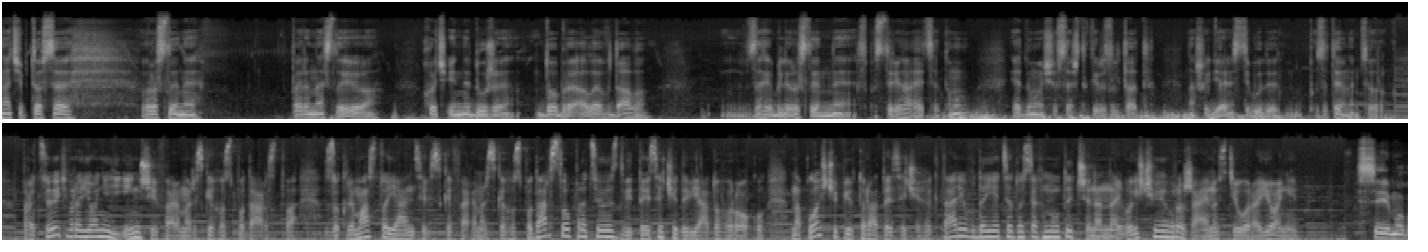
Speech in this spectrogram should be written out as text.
начебто все рослини перенесли його, хоч і не дуже добре, але вдало. Загибелі рослин не спостерігається, тому я думаю, що все ж таки результат нашої діяльності буде позитивним цього року. Працюють в районі й інші фермерські господарства. Зокрема, Стоянцівське фермерське господарство працює з 2009 року. На площі півтора тисячі гектарів вдається досягнути чи не найвищої врожайності у районі. Сіємо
